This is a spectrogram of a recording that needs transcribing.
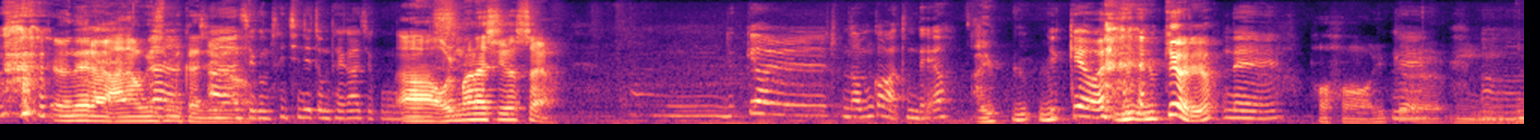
연애를 안 하고 계십니까 지금? 아, 지금 친지 좀 돼가지고. 아 얼마나 쉬셨어요? 음, 6개월 좀 넘은 것 같은데요. 아 6, 6 개월. 6 개월이요? 네. 허허 6개월. 네. 음. 어.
